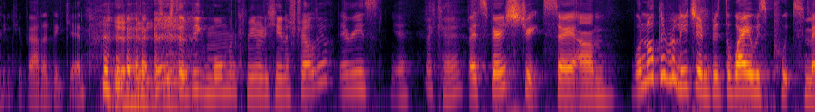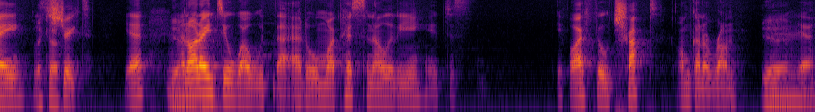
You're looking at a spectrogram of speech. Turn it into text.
think about it again. Yeah. Is there a big Mormon community here in Australia? there is, yeah, Okay. but it's very strict. So um, well, not the religion, but the way it was put to me, Okay. strict. Yeah? Yeah. and I don't deal well with that at all. My personality, it just, if I feel trapped, I'm gonna run. yeah. Yeah,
